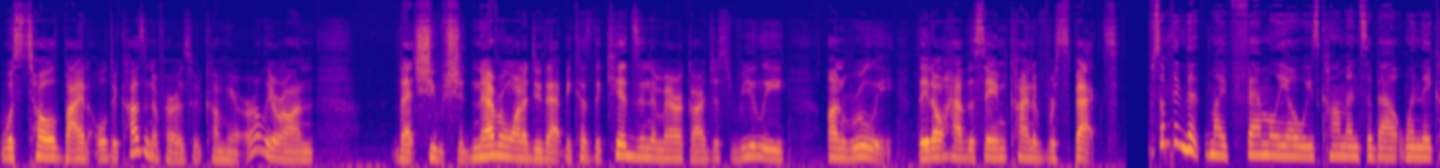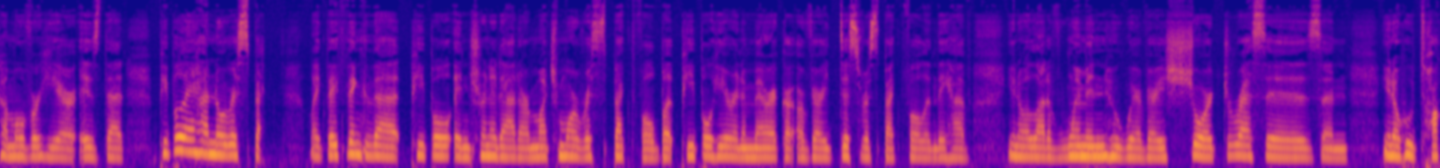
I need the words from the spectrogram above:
was told by an older cousin of hers who had come here earlier on that she should never want to do that because the kids in America are just really unruly. They don't have the same kind of respect something that my family always comments about when they come over here is that people ain't had no respect like they think that people in Trinidad are much more respectful, but people here in America are very disrespectful and they have, you know, a lot of women who wear very short dresses and, you know, who talk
